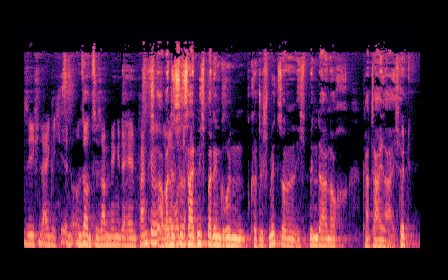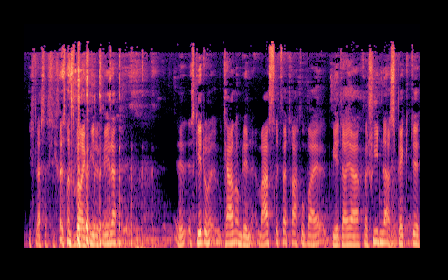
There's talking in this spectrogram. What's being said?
sehe ich ihn eigentlich in unseren Zusammenhängen der hellen Panke. Aber das ist halt nicht bei den Grünen kritisch mit, sondern ich bin da noch Karteileiche. Gut, ich lasse das lieber, sonst mache ich viele Fehler. Äh, es geht um, im Kern um den Maastricht-Vertrag, wobei wir da ja verschiedene Aspekte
